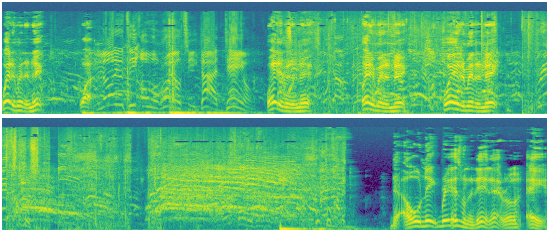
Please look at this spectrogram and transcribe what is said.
Wait a minute, Nick. What? Loyalty over royalty. God damn. Wait a minute, Nick. Wait a minute, Nick. Wait a minute, Nick. The old Nick Briz when they did that, bro. Hey,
